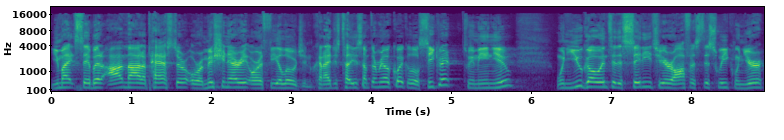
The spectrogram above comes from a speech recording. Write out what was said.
you might say, but I'm not a pastor or a missionary or a theologian. Can I just tell you something real quick? A little secret between me and you? When you go into the city to your office this week, when you're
